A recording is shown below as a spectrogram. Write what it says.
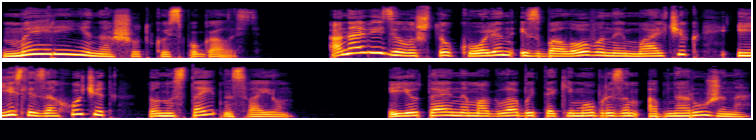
Мэри не на шутку испугалась. Она видела, что Колин избалованный мальчик, и если захочет, то настоит на своем. Ее тайна могла быть таким образом обнаружена.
